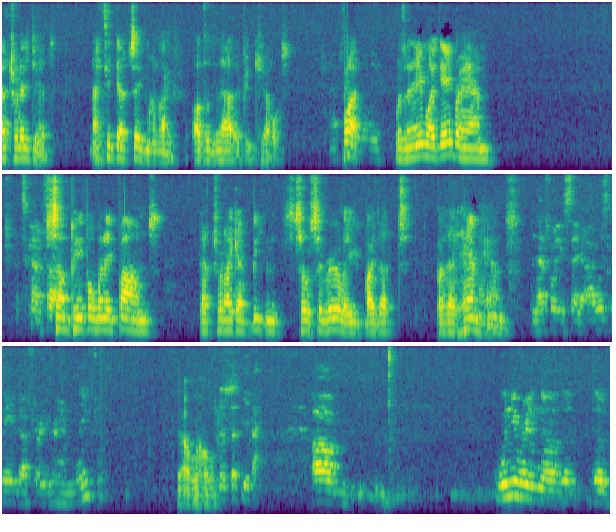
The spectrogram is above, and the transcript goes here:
that's what I did. And I think that saved my life. Other than that, I'd been killed. Absolutely. With a name like Abraham, kind of some people, when they found, that's when I got beaten so severely by that by that ham hands. and that's why you say, I was named after Abraham Lincoln. Yeah, well, yeah. Um, when you were in uh, the, the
